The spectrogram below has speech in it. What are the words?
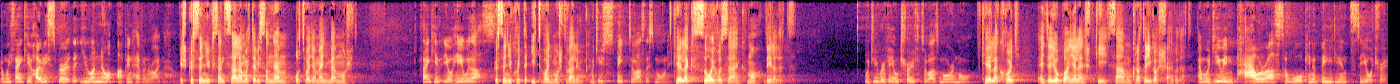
And we thank you, Holy Spirit, that you are not up in heaven right now. És köszönjük, Szent Szellem, hogy te viszont nem ott vagy a mennyben most. Thank you that you're here with us. Köszönjük, hogy te itt vagy most velünk. Would you speak to us this morning? Kérlek, szólj hozzánk ma délelőtt. Would you reveal truth to us more and more? Kérlek, hogy egyre jobban jelensd ki számunkra a te igazságodat. And would you empower us to walk in obedience to your truth?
